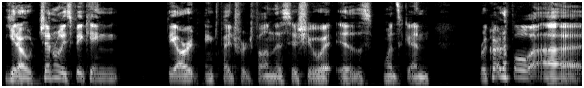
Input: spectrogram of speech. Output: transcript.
you know, generally speaking, the art inked by George in this issue is once again regrettable. Uh,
